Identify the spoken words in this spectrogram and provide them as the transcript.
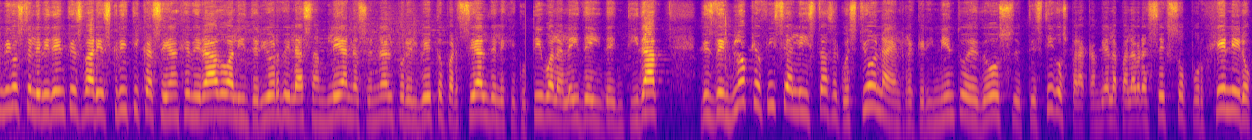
Amigos televidentes, varias críticas se han generado al interior de la Asamblea Nacional por el veto parcial del Ejecutivo a la ley de identidad. Desde el bloque oficialista se cuestiona el requerimiento de dos testigos para cambiar la palabra sexo por género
